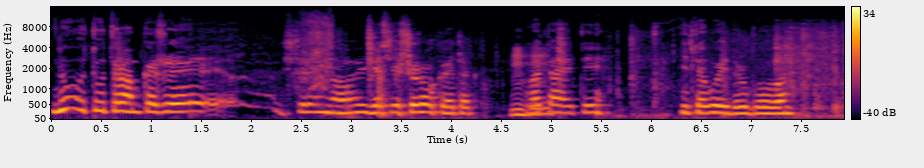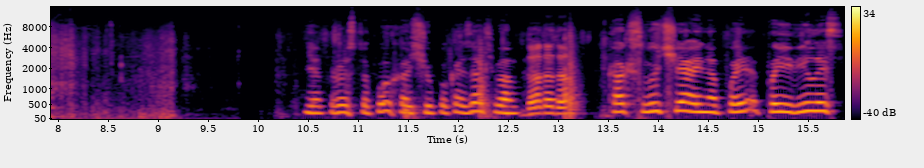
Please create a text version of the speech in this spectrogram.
Ну, тут рамка же все равно, если широкая, так Мгм. хватает и, и того, и другого. Я просто по- хочу показать вам, Да-да-да. как случайно по- появилась,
